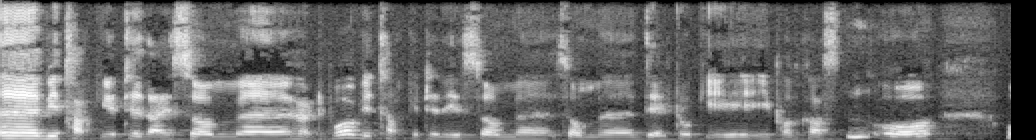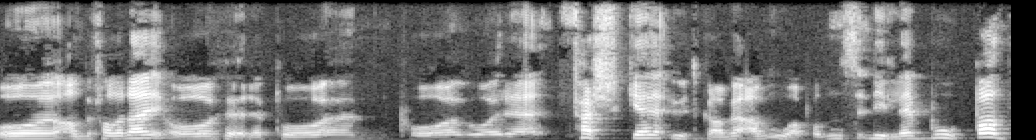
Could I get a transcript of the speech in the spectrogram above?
Eh, vi takker til deg som eh, hørte på. Vi takker til de som, eh, som eh, deltok i, i podkasten. Og, og, anbefaler deg å høre på, på vår ferske utgave av OA-poddens lille bokbad,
